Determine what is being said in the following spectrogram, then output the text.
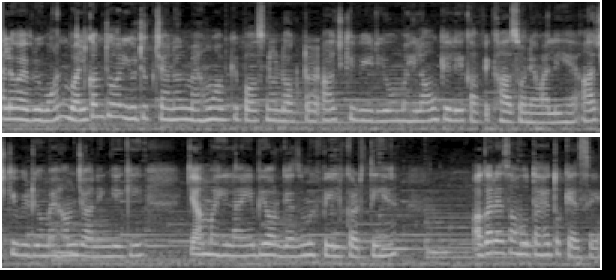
Everyone welcome to our YouTube channel मैं हूँ आपकी पर्सनल डॉक्टर आज की वीडियो महिलाओं के लिए काफ़ी खास होने वाली है। आज की वीडियो में हम जानेंगे कि क्या महिलाएँ भी ऑर्गेज़म फील करती हैं। अगर ऐसा होता है तो कैसे?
